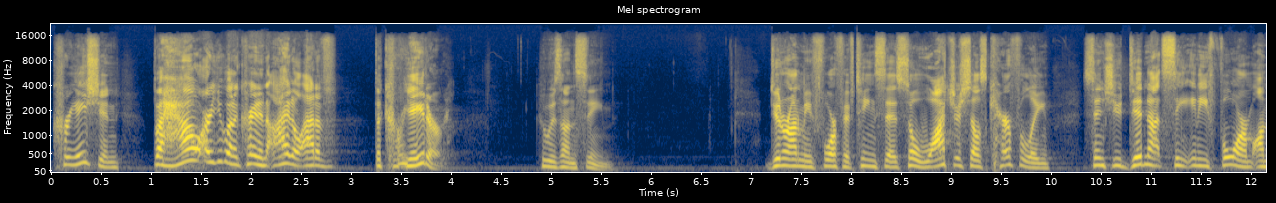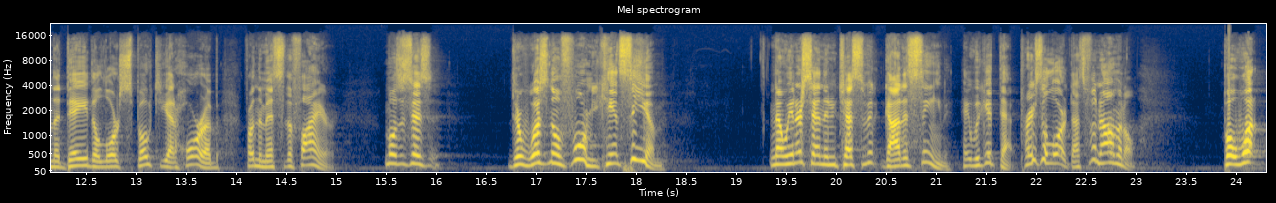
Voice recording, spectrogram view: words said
creation, but how are you going to create an idol out of the creator? who is unseen. Deuteronomy 4:15 says, "So watch yourselves carefully, since you did not see any form on the day the Lord spoke to you at Horeb from the midst of the fire." Moses says, "There was no form. You can't see him." Now we understand the New Testament, God is seen. Hey, we get that. Praise the Lord. That's phenomenal. But what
